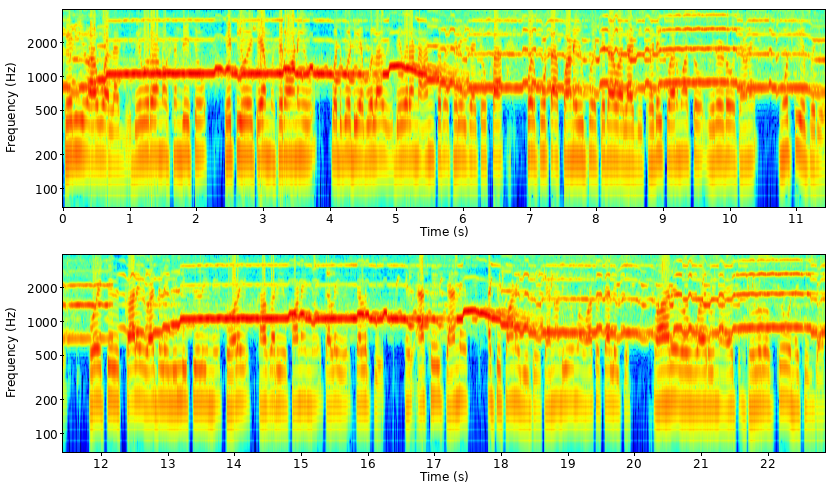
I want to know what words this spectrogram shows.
શેરીઓ આવવા લાગી. દેવરાનો સંદેશો લેતી હોય તેમ શેરવાણીઓ બડબડિયા બોલાવી દેવરાના અંતર છરીકા ચોખા પરપોટા પાણી ઉપર ચડાવવા લાગી. થોડીક વારમાં તો વિરડો જાણે મોતીએ ભર્યો. હોય તેવી કાળી વાદળી લીલી પીળીને ધોળે કાંકરીઓ પાણીને ચાલે ચલકવી આખી જાને આટલું પાણી દીધું જાનડીઓમાં વાતો ચાલે છે. વારે વહુવારુના હેત ઢોલરો કેવો નસીબદાર.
